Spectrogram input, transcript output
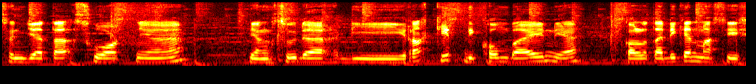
senjata swordnya yang sudah dirakit, combine ya. Kalau tadi kan masih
